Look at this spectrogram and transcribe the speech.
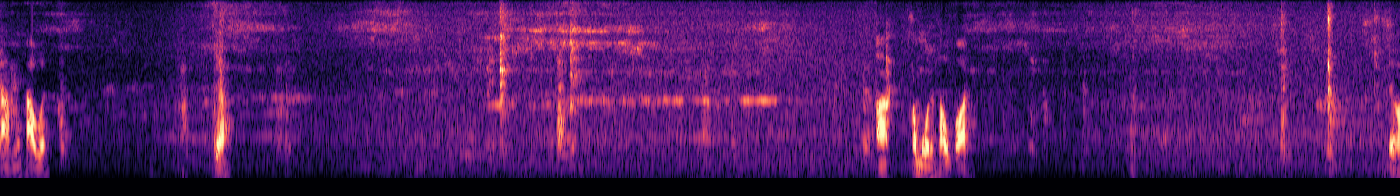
อ่าไม่เข้าเว้ยเดี๋ยวอะข้อมูลเข้าก่อน เดี๋ยว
